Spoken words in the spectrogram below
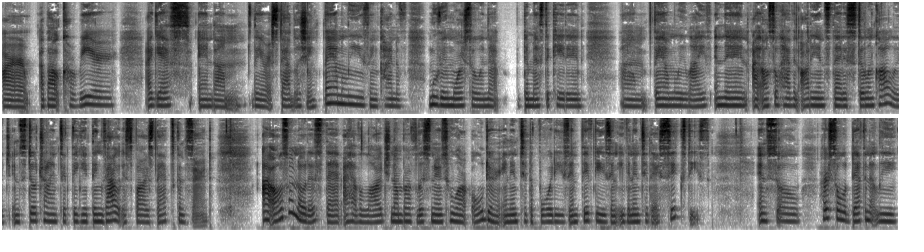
are about career, I guess, and um, they're establishing families and kind of moving more so in that domesticated um, family life. And then I also have an audience that is still in college and still trying to figure things out as far as that's concerned. I also noticed that I have a large number of listeners who are older and into the 40s and 50s and even into their 60s. And so her soul definitely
